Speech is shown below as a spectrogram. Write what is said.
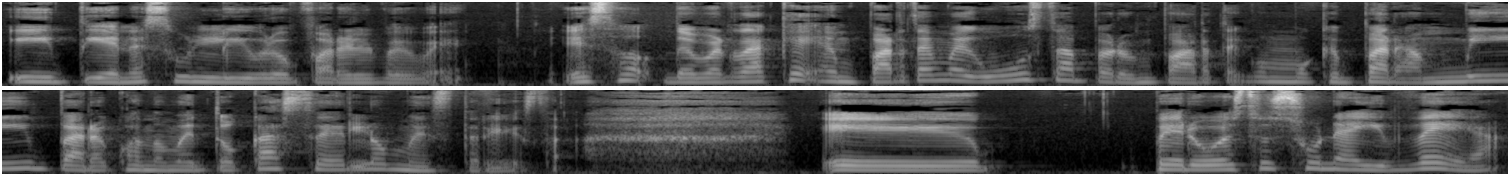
y tienes un libro para el bebé. Eso de verdad que en parte me gusta, pero en parte como que para mí, para cuando me toca hacerlo, me estresa. Eh, pero esto es una idea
